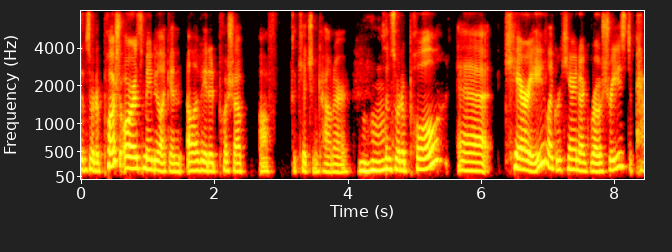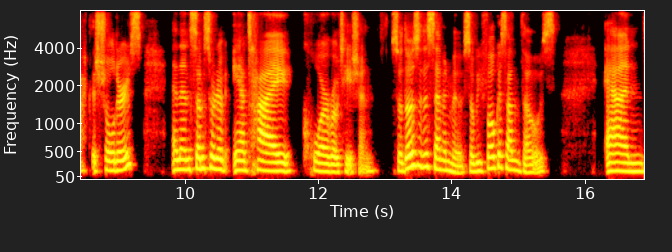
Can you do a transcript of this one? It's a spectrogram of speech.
Some sort of push, or it's maybe like an elevated push up off the kitchen counter, Mhm. some sort of pull, uh, carry, like we're carrying our groceries to pack the shoulders, and then some sort of anti core rotation. So those are the seven moves. So we focus on those. And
